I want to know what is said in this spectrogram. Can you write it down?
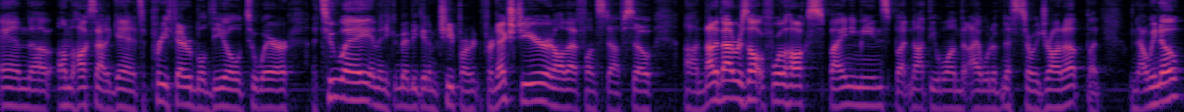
And uh, on the Hawks side, again, it's a pretty favorable deal to where a two way, and then you can maybe get him cheaper for next year and all that fun stuff. So, uh, not a bad result for the Hawks by any means, but not the one that I would have necessarily drawn up. But now we know,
